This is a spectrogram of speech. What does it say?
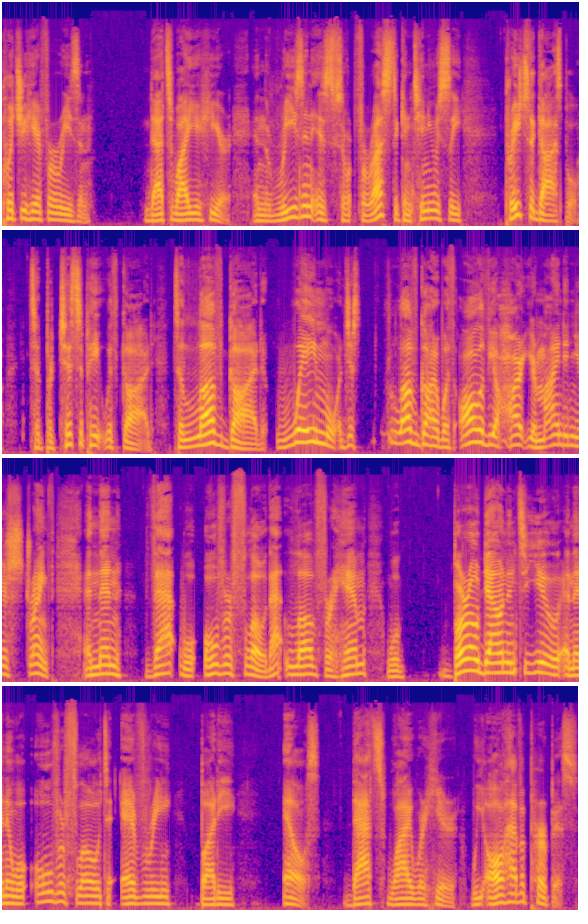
put you here for a reason. That's why you're here. And the reason is for us to continuously preach the gospel, to participate with God, to love God way more, just love God with all of your heart, your mind, and your strength. And then that will overflow. That love for Him will burrow down into you, and then it will overflow to everybody else. That's why we're here. We all have a purpose,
